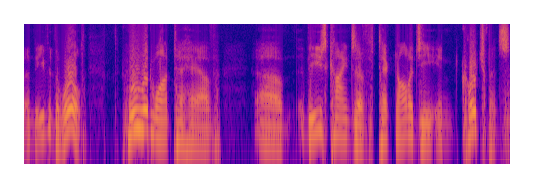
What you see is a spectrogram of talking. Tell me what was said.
and, even the world. Who would want to have uh, these kinds of technology encroachments?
